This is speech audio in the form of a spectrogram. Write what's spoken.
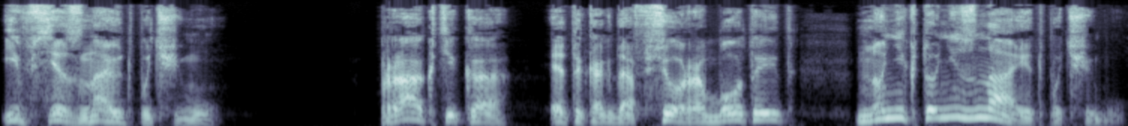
и все знают почему. Практика — это когда все работает, но никто не знает почему.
